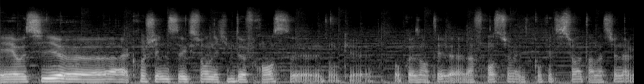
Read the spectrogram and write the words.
Et aussi euh, accrocher une sélection en équipe de France, donc représenter la France sur une compétition internationale.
